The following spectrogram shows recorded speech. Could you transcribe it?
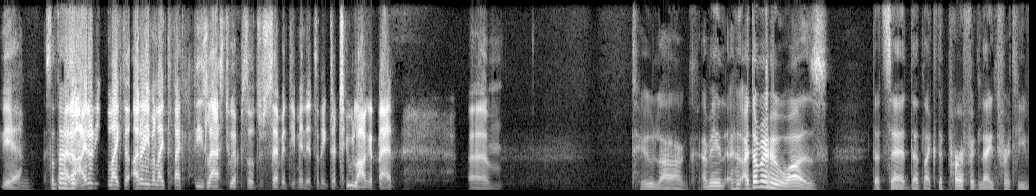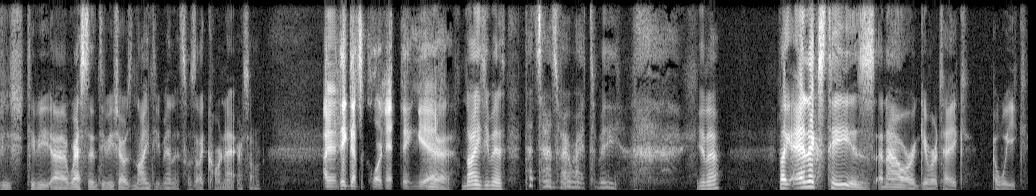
yeah, sometimes I don't, it- I don't even like the I don't even like the fact that these last two episodes are 70 minutes. I think they're too long at that. Um, too long. I mean, I don't remember who it was that said that like the perfect length for a TV TV uh, wrestling TV show is ninety minutes. Was it like Cornette or something? I think that's a Cornette thing. Yeah. Yeah. ninety minutes. That sounds about right to me. you know, like NXT is an hour, give or take, a week.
